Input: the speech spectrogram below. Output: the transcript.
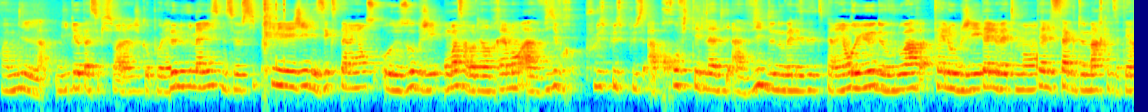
fois 1000 là. Big up à ceux qui sont allergiques au pollen. Le minimalisme, c'est aussi privilégier les expériences aux objets. Pour moi, ça revient vraiment à vivre plus, plus, plus, à profiter de la vie, à vivre de nouvelles expériences, au lieu de vouloir tel objet, tel vêtement, tel sac de marque, etc.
